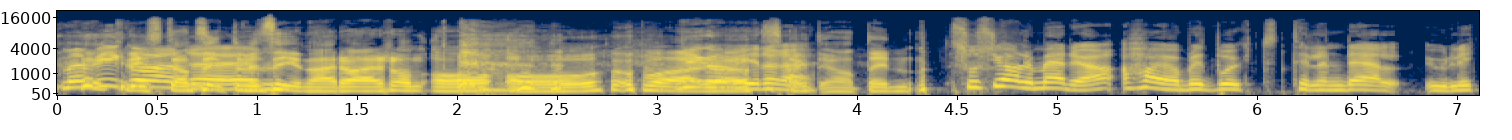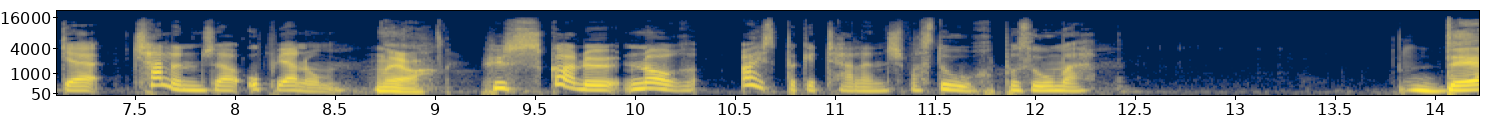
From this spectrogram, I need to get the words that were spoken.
Men vi går Christian sitter ved eh, siden her og er sånn åh, åh, hva Vi er det jeg har sagt ja til? Sosiale medier har jo blitt brukt til en del ulike challenger opp igjennom. Ja. Husker du når Ice Bucket Challenge var stor på SoMe? Det,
